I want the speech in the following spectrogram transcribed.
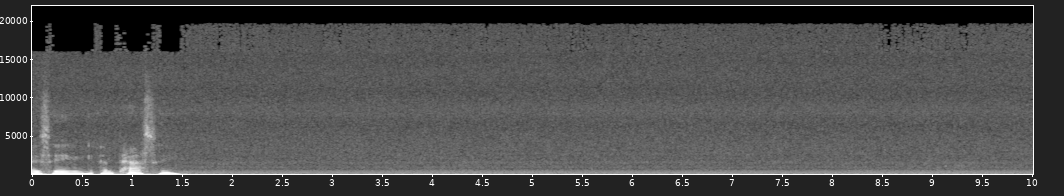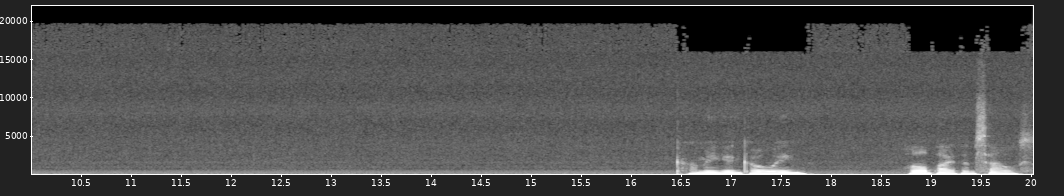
Arising and passing. coming and going all by themselves.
